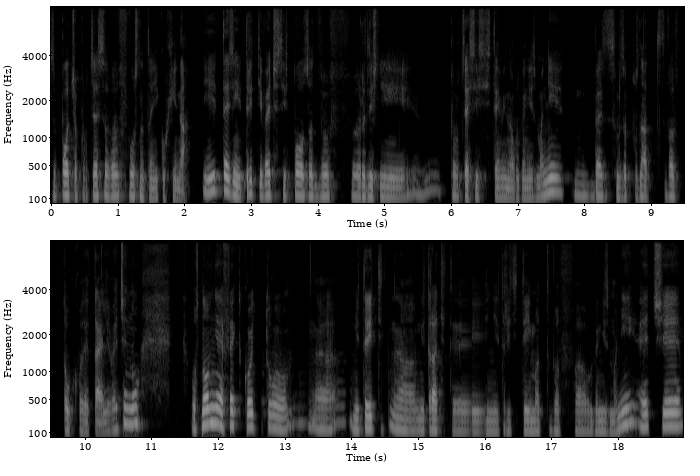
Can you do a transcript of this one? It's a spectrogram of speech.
започва процеса в устната ни кухина. И тези нитрити вече се използват в различни процеси и системи на организма ни, без да съм запознат в толкова детайли вече, но Основният ефект, който а, нитрити, а, нитратите и нитритите имат в а, организма ни е, че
